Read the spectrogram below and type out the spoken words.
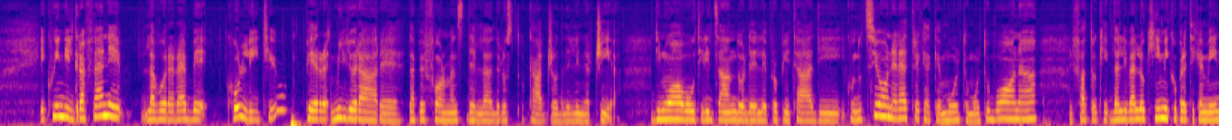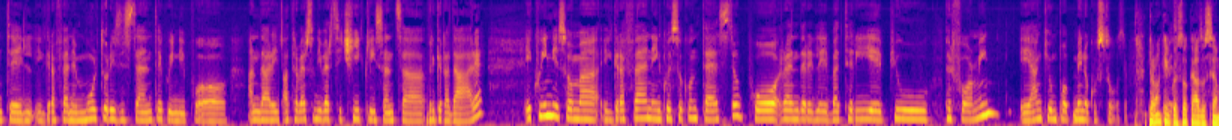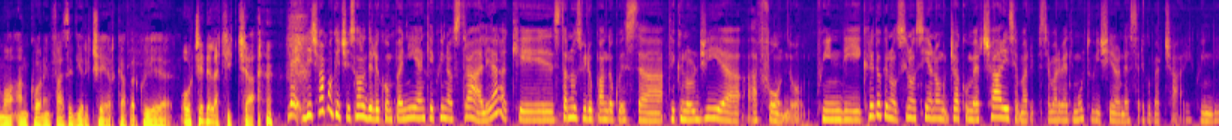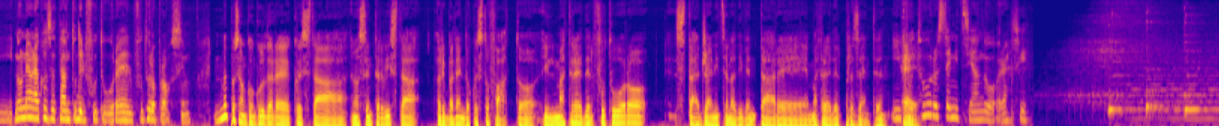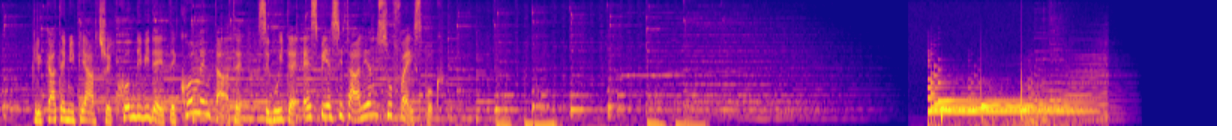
E quindi il grafene lavorerebbe col litio per migliorare la performance del, dello stoccaggio dell'energia. Di nuovo utilizzando delle proprietà di conduzione elettrica che è molto molto buona, il fatto che dal livello chimico praticamente il, il grafene è molto resistente, quindi può andare attraverso diversi cicli senza degradare. E quindi insomma il grafene in questo contesto può rendere le batterie più performing e anche un po' meno costose. Però anche in questo caso siamo ancora in fase di ricerca, per cui eh, o c'è della ciccia. Beh, diciamo che ci sono delle compagnie anche qui in Australia che stanno sviluppando questa tecnologia a fondo, quindi credo che non, se non siano già commerciali siamo, arri- siamo arrivati molto vicino ad essere commerciali, quindi non è una cosa tanto del futuro, è il futuro prossimo. Noi possiamo concludere questa nostra intervista ribadendo questo fatto, il materiale del futuro sta già iniziando a diventare materia del presente? Il È. futuro sta iniziando ora, sì. Cliccate mi piace, condividete, commentate, seguite SPS Italian su Facebook.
